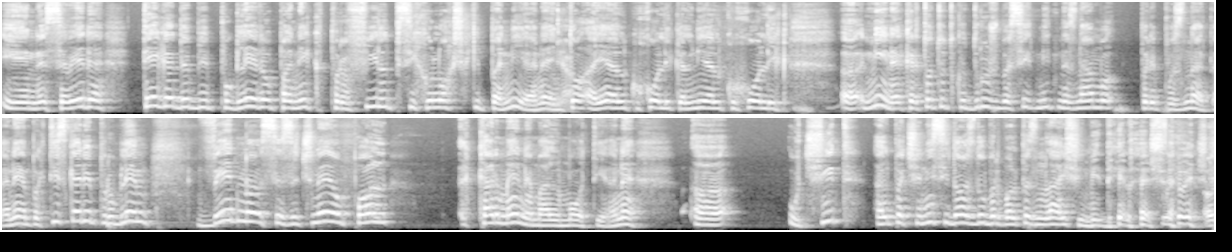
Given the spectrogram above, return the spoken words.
In seveda. Tega, da bi pogledal pa nek profil psihološki, pa ni. ne, In Ja. to, a je alkoholik ali ni alkoholik, uh, ni, ne, ker to tudi kot družba si niti ne znamo prepoznati. ne. Ampak tisto, kar je problem, vedno se začnejo pol, kar mene malo moti. Uh, učiti. Ali pa če nisi dovolj dober, bolj pa z mlajšimi delaš. a veš. O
